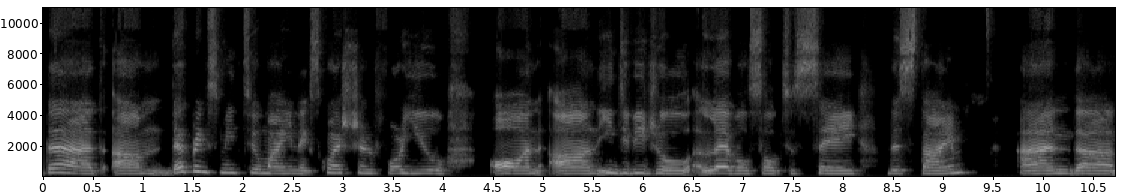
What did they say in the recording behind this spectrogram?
that, um, that brings me to my next question for you on an individual level, so to say, this time. And uh,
